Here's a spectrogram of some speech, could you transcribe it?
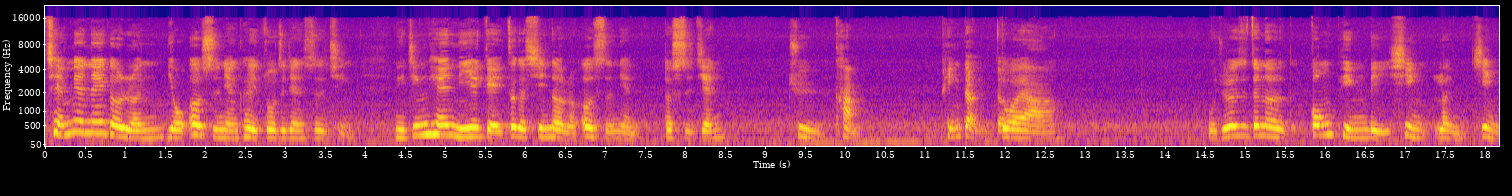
前面那个人有二十年可以做这件事情，你今天你也给这个新的人二十年的时间去看，平等的。对啊，我觉得是真的公平、理性、冷静，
